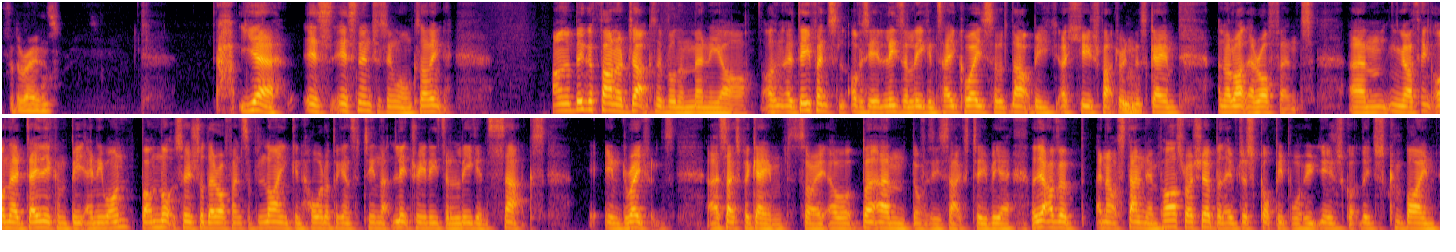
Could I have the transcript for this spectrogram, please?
for the Ravens. Yeah, it's it's an interesting one because I think I'm a bigger fan of Jacksonville than many are. I think their defense obviously it leads the league in takeaways, so that would be a huge factor mm. in this game. And I like their offense. Um, you know, I think on their day they can beat anyone, but I'm not so sure their offensive line can hold up against a team that literally leads the league in sacks in the Ravens. Uh, sacks per game, sorry. Oh, but um, obviously sacks too. But yeah, they have a, an outstanding pass rusher, but they've just got people who you know, just got they just combine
